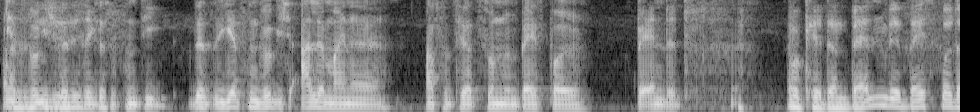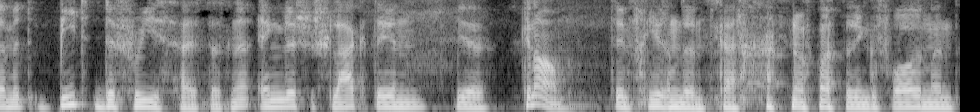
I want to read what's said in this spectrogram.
Das Also ist wirklich witzig. das- Das, sind die, das, jetzt sind wirklich alle meine Assoziationen mit dem Baseball beendet. Okay, dann beenden wir Baseball damit. Beat the Freeze heißt das, ne? Englisch, schlag den hier Genau. Den Frierenden, keine Ahnung, oder den Gefrorenen,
